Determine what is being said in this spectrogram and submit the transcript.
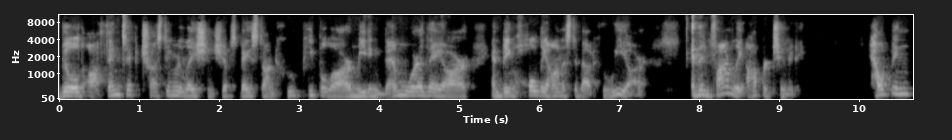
build authentic, trusting relationships based on who people are, meeting them where they are, and being wholly honest about who we are. And then finally, opportunity, helping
